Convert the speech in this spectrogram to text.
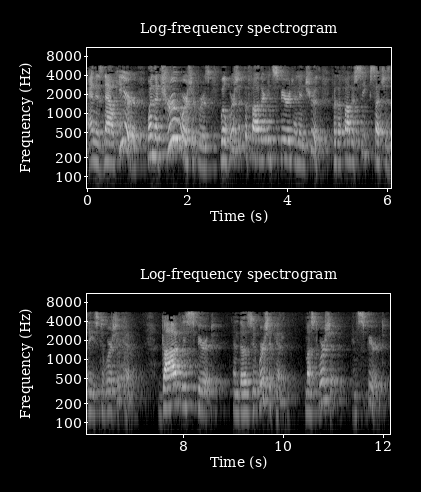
and is now here when the true worshippers will worship the Father in spirit and in truth. For the Father seeks such as these to worship him. God is spirit, and those who worship him must worship in spirit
